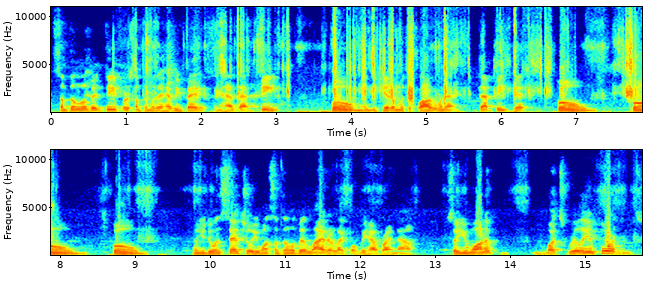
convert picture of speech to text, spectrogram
Something a little bit deeper, something with a heavy bass and has that beat. Boom, and you hit them with the flogger when that, that beat hits. Boom, boom, boom. When you're doing sensual, you want something a little bit lighter, like what we have right now. So you want to, what's really important,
